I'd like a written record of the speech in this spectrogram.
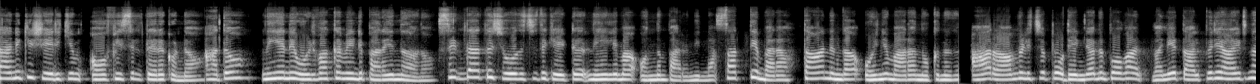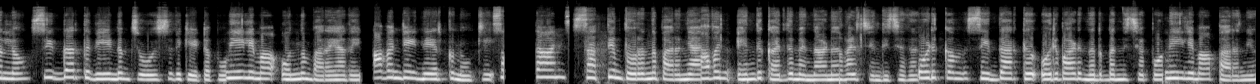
തനിക്ക് ശരിക്കും ഓഫീസിൽ തിരക്കുണ്ടോ? അതോ നീ എന്നെ ഒഴിവാക്കാൻ വേണ്ടി പറയുന്നതാണോ? സിദ്ധാർത്ഥ് ചോദിച്ചത് കേട്ട് നീലിമ ഒന്നും പറഞ്ഞില്ല. സത്യം പറ താൻ എന്താ ഒഴിഞ്ഞു മാറാൻ നോക്കുന്നത്? ആ റാം വിളിച്ചപ്പോൾ ഡെന്ററിന് പോകാൻ വലിയ താല്പര്യമായിരുന്നല്ലോ. സിദ്ധാർത്ഥ് വീണ്ടും ചോദിച്ചത് കേട്ടപ്പോൾ നീലിമ ഒന്നും പറയാതെ അവന്റെ നേർക്ക് നോക്കി. താൻ സത്യം തുറന്നു പറഞ്ഞാൽ അവൻ എന്ത് കരുതുമെന്നാണ് അവൾ ചിന്തിച്ചത്. ഒടുക്കം സിദ്ധാർത്ഥ് ഒരുപാട് നിർബന്ധിച്ചപ്പോൾ നീലിമ പറഞ്ഞു.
